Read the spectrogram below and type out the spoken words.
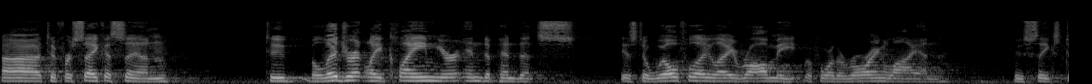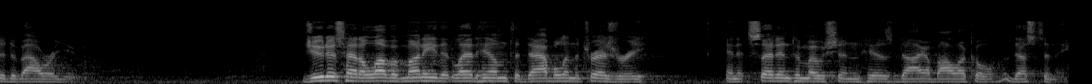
uh, to forsake a sin, to belligerently claim your independence, is to willfully lay raw meat before the roaring lion who seeks to devour you. Judas had a love of money that led him to dabble in the treasury, and it set into motion his diabolical destiny.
